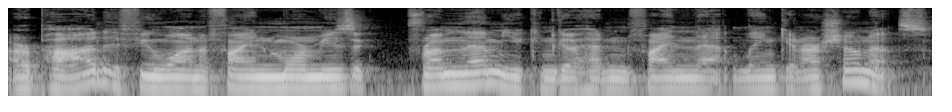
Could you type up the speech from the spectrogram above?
our pod. If you want to find more music from them, you can go ahead and find that link in our show notes.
